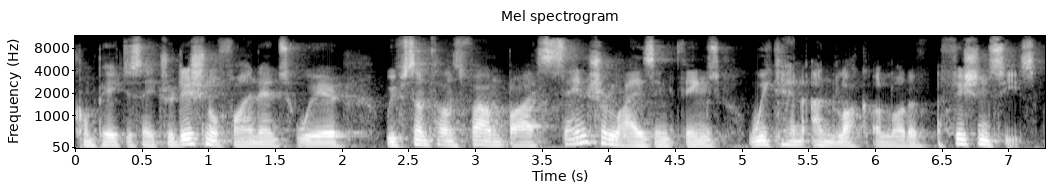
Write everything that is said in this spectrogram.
compared to, say, traditional finance, where we've sometimes found by centralizing things, we can unlock a lot of efficiencies.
